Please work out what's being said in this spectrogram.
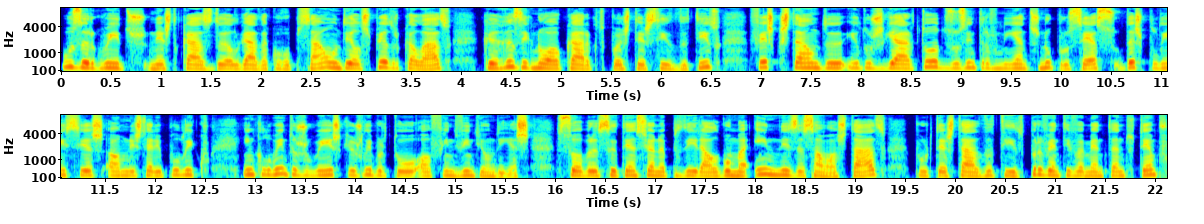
os arguídos, neste caso de alegada corrupção, um deles Pedro Calado, que resignou ao cargo depois de ter sido detido, fez questão de elogiar todos os intervenientes no processo, das polícias ao Ministério Público, incluindo os juiz que os libertou ao fim de 21 dias. Sobre se tenciona pedir alguma indenização ao Estado por ter estado detido preventivamente tanto tempo,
